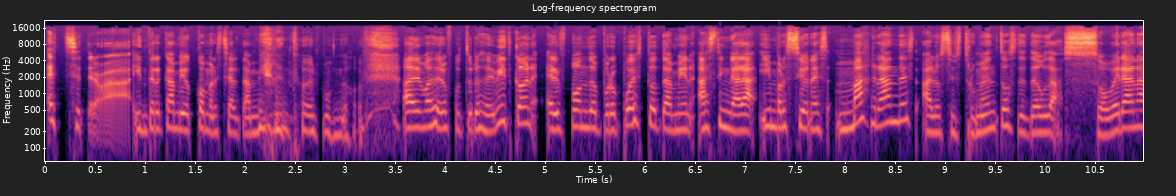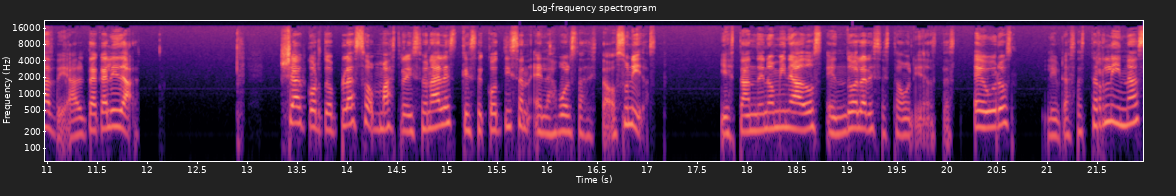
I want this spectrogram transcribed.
etcétera. Intercambio comercial también en todo el mundo. Además de los futuros de Bitcoin, el fondo propuesto también asignará inversiones más grandes a los instrumentos de deuda soberana de alta calidad. Ya a corto plazo, más tradicionales que se cotizan en las bolsas de Estados Unidos y están denominados en dólares estadounidenses, euros, libras esterlinas,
